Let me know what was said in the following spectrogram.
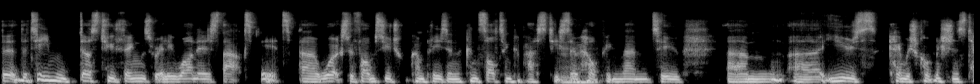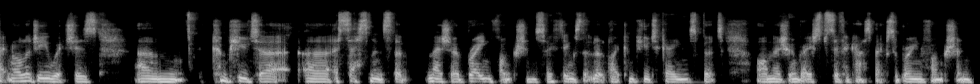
the, the team does two things really. One is that it uh, works with pharmaceutical companies in the consulting capacity, mm-hmm. so helping them to um, uh, use Cambridge Cognition's technology, which is um, computer uh, assessments that measure brain function. So things that look like computer games, but are measuring very specific aspects of brain function.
